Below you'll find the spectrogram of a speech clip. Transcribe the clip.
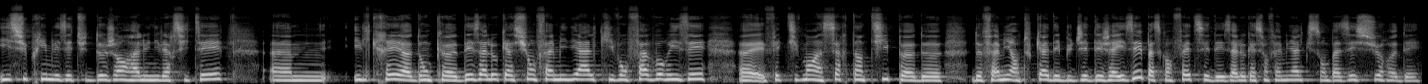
il, supprime les études de genre à l'université. Euh, il crée euh, donc euh, des allocations familiales qui vont favoriser euh, effectivement un certain type de, de familles, en tout cas des budgets déjà aisés, parce qu'en fait, c'est des allocations familiales qui sont basées sur des,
